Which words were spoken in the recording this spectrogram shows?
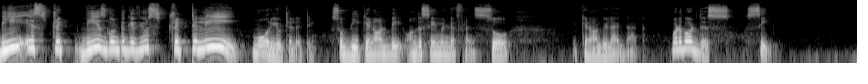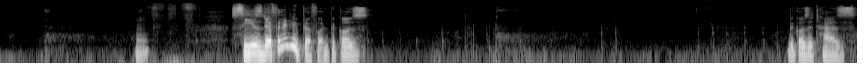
B is strict, B is going to give you strictly more utility. So B cannot be on the same indifference. So it cannot be like that. What about this? C. Hmm? C is definitely preferred because because it has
